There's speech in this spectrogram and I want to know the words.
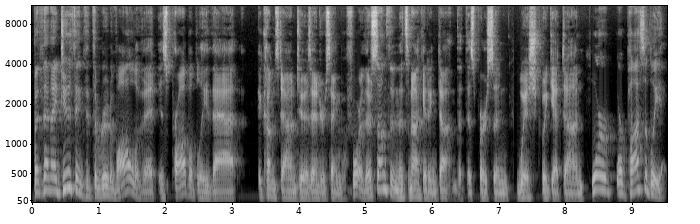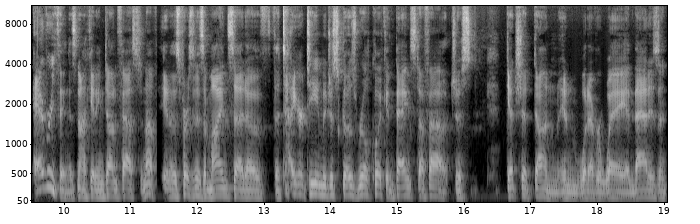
But then i do think that the root of all of it is probably that it comes down to, as Andrew was saying before, there's something that's not getting done that this person wished would get done, or or possibly everything is not getting done fast enough. You know, this person has a mindset of the Tiger team who just goes real quick and bangs stuff out, just get shit done in whatever way, and that isn't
